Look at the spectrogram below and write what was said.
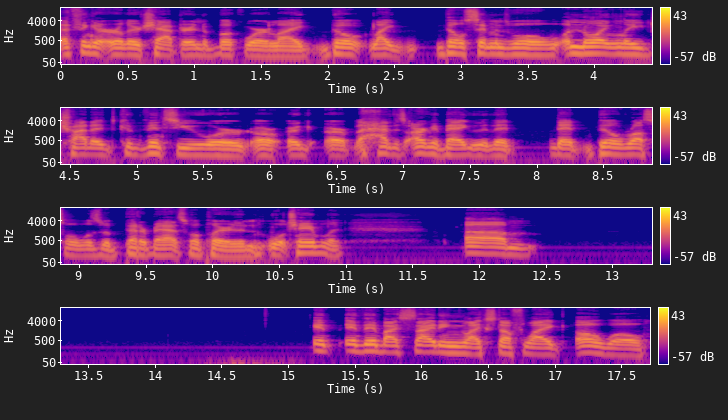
I think an earlier chapter in the book where like Bill like Bill Simmons will annoyingly try to convince you or or, or, or have this argument back that that Bill Russell was a better basketball player than Will Chamberlain. Um. And, and then by citing like stuff like, oh well,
